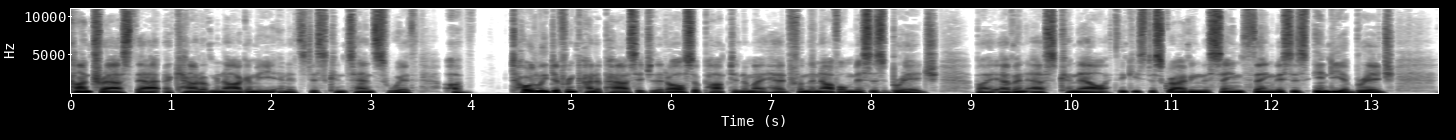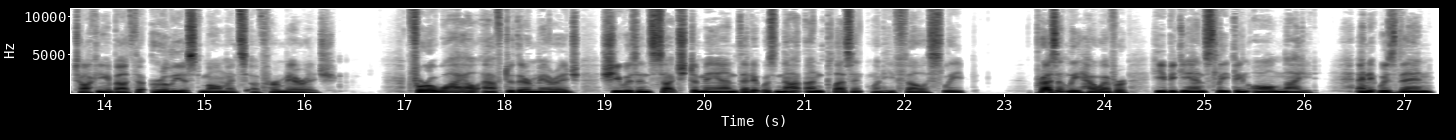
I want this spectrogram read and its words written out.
contrast that account of monogamy and its discontents with a totally different kind of passage that also popped into my head from the novel Mrs. Bridge by Evan S. Connell. I think he's describing the same thing. This is India Bridge talking about the earliest moments of her marriage. For a while after their marriage, she was in such demand that it was not unpleasant when he fell asleep. Presently, however, he began sleeping all night, and it was then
